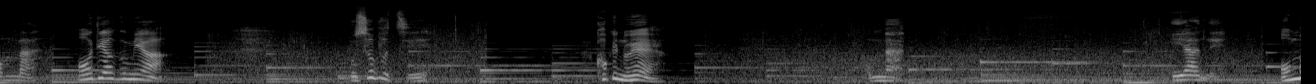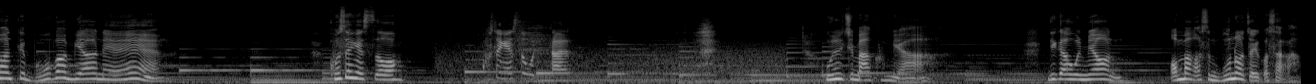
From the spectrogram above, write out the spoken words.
엄마. 어디야 금이야? 우수부지. 거긴 왜? 엄마. 미안해. 엄마한테 뭐가 미안해. 고생했어. 고생했어 우리 딸. 울지 마 금이야. 네가 울면 엄마 가슴 무너져 이거 사.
